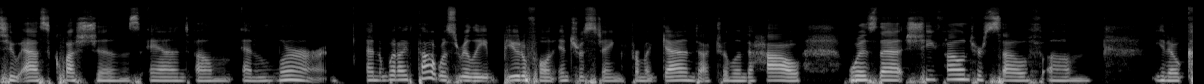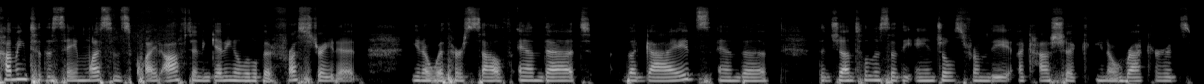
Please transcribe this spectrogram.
to ask questions and um, and learn. And what I thought was really beautiful and interesting from again Dr. Linda Howe was that she found herself, um, you know, coming to the same lessons quite often and getting a little bit frustrated, you know, with herself, and that the guides and the the gentleness of the angels from the Akashic, you know, records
